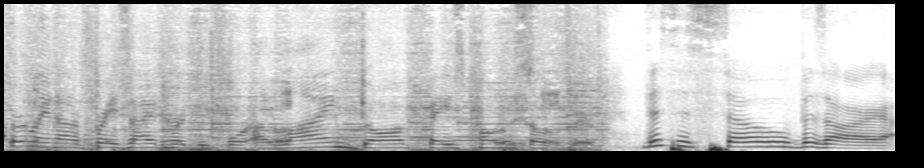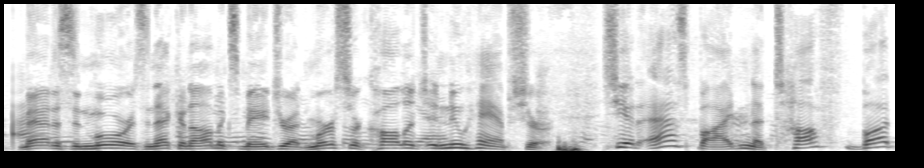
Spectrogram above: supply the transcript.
Certainly not a phrase I had heard before. A lying dog faced pony soldier. This is so bizarre. I- Madison Moore is an economics major at Mercer College in New Hampshire. She had asked Biden a tough but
